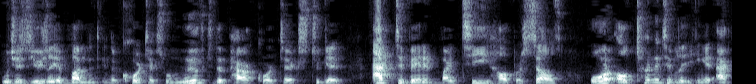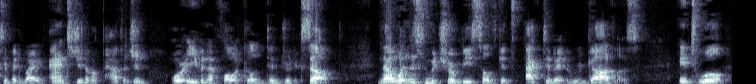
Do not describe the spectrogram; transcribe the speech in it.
which is usually abundant in the cortex, will move to the paracortex to get activated by T helper cells, or alternatively, it can get activated by an antigen of a pathogen or even a follicular dendritic cell. Now, when this mature B cell gets activated, regardless, it will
